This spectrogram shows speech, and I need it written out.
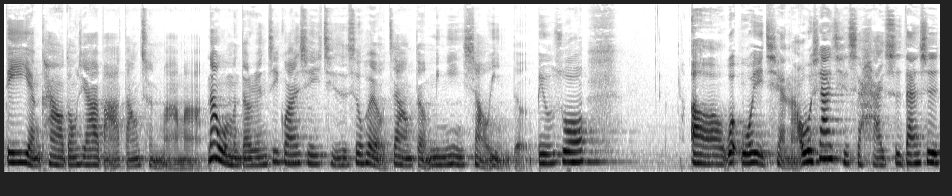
第一眼看到东西，它会把它当成妈妈。那我们的人际关系其实是会有这样的明印效应的。比如说，呃，我我以前啊，我现在其实还是，但是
